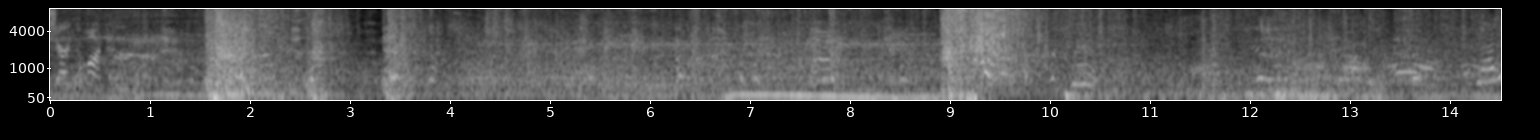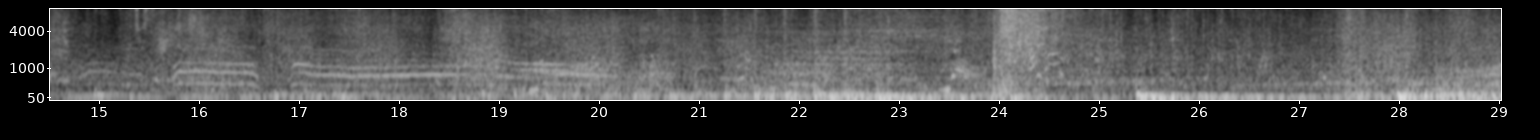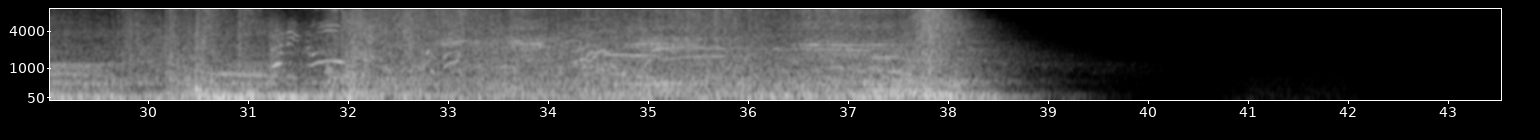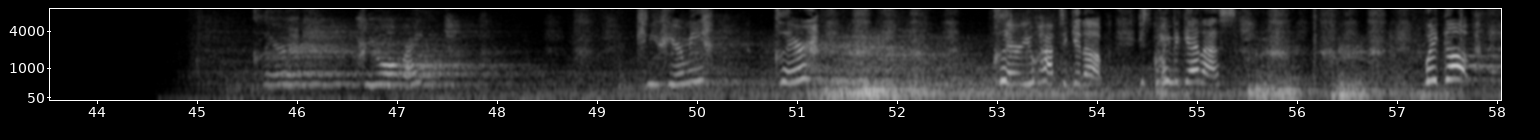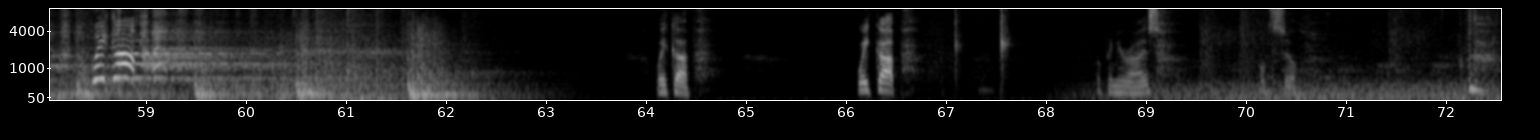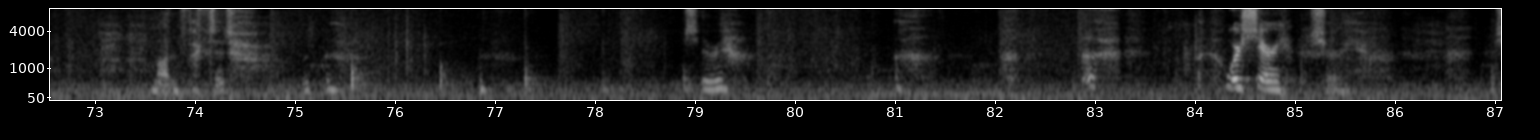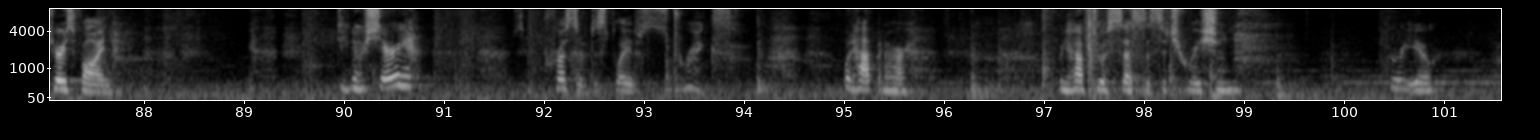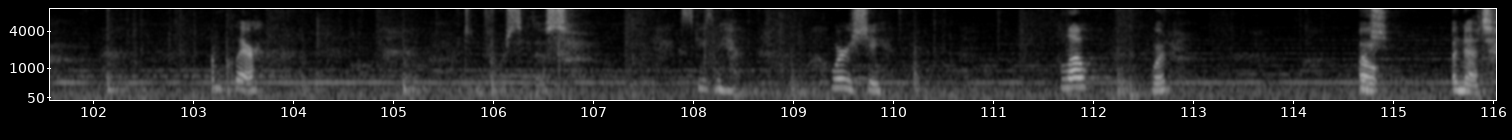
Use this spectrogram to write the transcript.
Sherry, come on. Up. He's going to get us. Wake up! Wake up! Wake up. Wake up. Open your eyes. Hold still. Not infected. Sherry? Where's Sherry? Sherry. Sherry's fine. Do you know Sherry? It's Impressive display of strength. What happened to her? We have to assess the situation. Who are you? I'm Claire. I didn't foresee this. Excuse me. Where is she? Hello? What? Oh, Annette.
